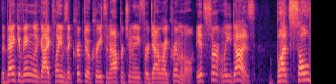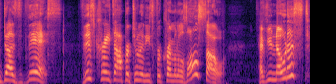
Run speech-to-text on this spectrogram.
the Bank of England guy claims that crypto creates an opportunity for a downright criminal. It certainly does. But so does this. This creates opportunities for criminals also. Have you noticed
